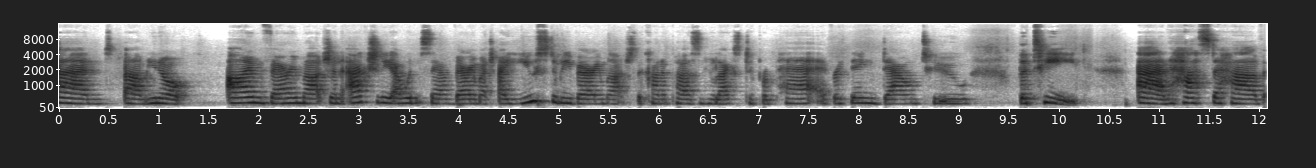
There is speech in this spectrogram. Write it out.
And, um, you know, I'm very much, and actually, I wouldn't say I'm very much, I used to be very much the kind of person who likes to prepare everything down to the T and has to have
